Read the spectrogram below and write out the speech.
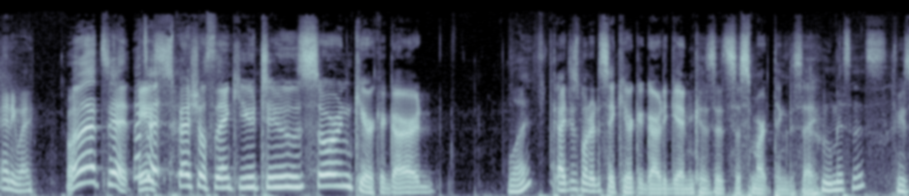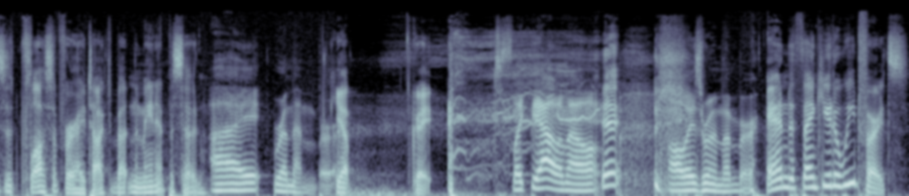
Anyway. Well, that's it. That's a it. special thank you to Soren Kierkegaard. What? I just wanted to say Kierkegaard again because it's a smart thing to say. Whom is this? He's a philosopher I talked about in the main episode. I remember. Yep. Great. Just like the Alamo. always remember. and a thank you to Weed Farts.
